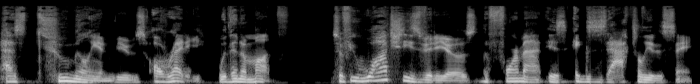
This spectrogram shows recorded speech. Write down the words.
has 2 million views already within a month. So if you watch these videos, the format is exactly the same,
